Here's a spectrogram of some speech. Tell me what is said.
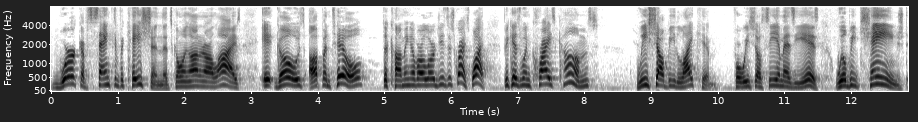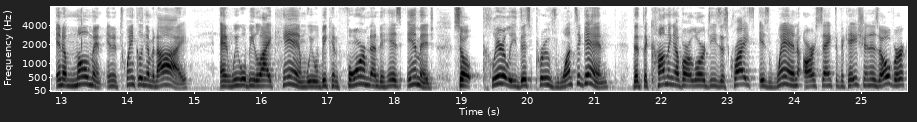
work of sanctification that's going on in our lives, it goes up until the coming of our Lord Jesus Christ. Why? Because when Christ comes, we shall be like Him, for we shall see Him as He is. We'll be changed in a moment, in a twinkling of an eye, and we will be like him. We will be conformed unto his image. So clearly this proves once again that the coming of our Lord Jesus Christ is when our sanctification is over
